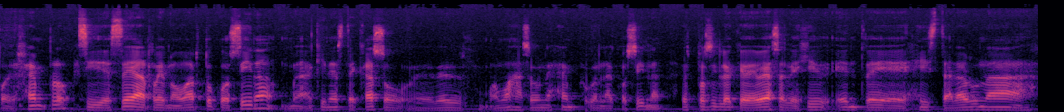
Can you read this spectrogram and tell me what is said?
Por ejemplo, si deseas renovar tu cocina, aquí en este caso eh, vamos a hacer un ejemplo en la cocina, es posible que debas elegir entre instalar una,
